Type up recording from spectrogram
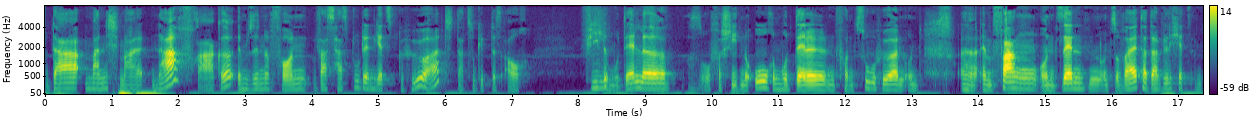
da manchmal nachfrage im Sinne von, was hast du denn jetzt gehört? Dazu gibt es auch viele Modelle, so verschiedene Ohrenmodellen von Zuhören und äh, Empfangen und Senden und so weiter. Da will ich jetzt im,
